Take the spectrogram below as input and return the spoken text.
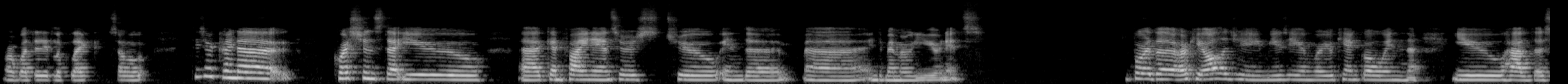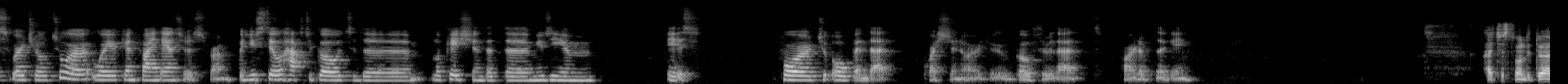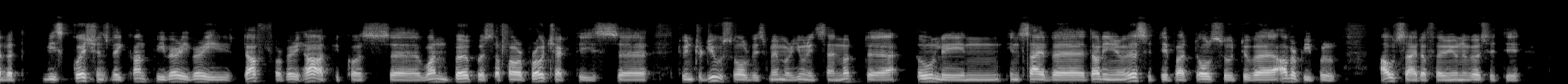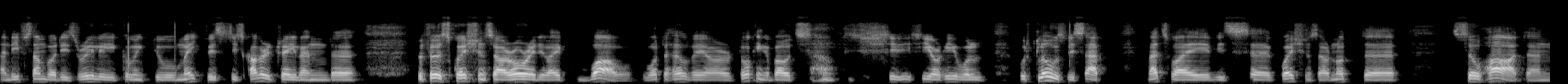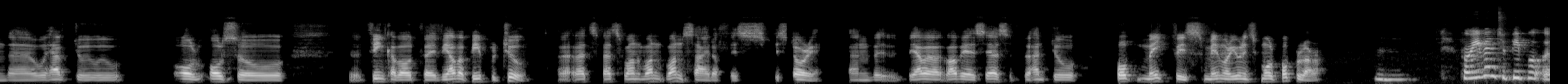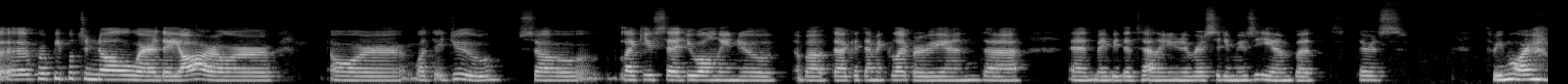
or what did it look like? So these are kind of questions that you uh, can find answers to in the uh, in the memory units. For the archaeology museum, where you can't go in, you have this virtual tour where you can find answers from, but you still have to go to the location that the museum is for to open that question or to go through that part of the game. I just wanted to add that these questions they can't be very very tough or very hard because uh, one purpose of our project is uh, to introduce all these memory units and not uh, only in inside the Tallinn University but also to the other people outside of the university. And if somebody is really going to make this discovery trail and uh, the first questions are already like, "Wow, what the hell they are talking about?" So she, she or he will would close this app. That's why these uh, questions are not uh, so hard, and uh, we have to all, also think about the, the other people too. that's that's one one one side of this, this story, and the, the other other is yes, we had to make these memory units more popular. Mm-hmm. For even to people, uh, for people to know where they are or or what they do. So, like you said, you only knew about the academic library and uh, and maybe the Tallinn University Museum, but there's three more.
